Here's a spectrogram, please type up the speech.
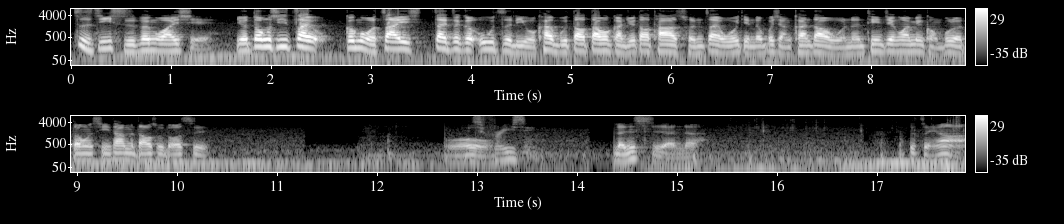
字迹十分歪斜。有东西在跟我在一，在这个屋子里，我看不到，但我感觉到它的存在。我一点都不想看到，我能听见外面恐怖的东西，他们到处都是。哦，冷死人了，是怎样啊？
